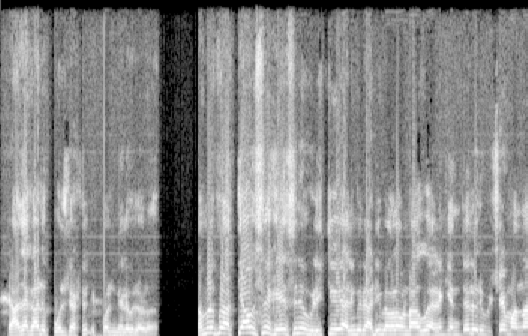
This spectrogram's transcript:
രാജാക്കാട് പോലീസ് സ്റ്റേഷനിൽ ഇപ്പോൾ നിലവിലുള്ളത്. നമ്മളിപ്പോൾ അത്യാവശ്യ കേസിന് വിളിക്കുകയോ അല്ലെങ്കിൽ ഒരു അടിബഹളം ഉണ്ടാകുകയോ അല്ലെങ്കിൽ എന്തെങ്കിലും ഒരു വിഷയം വന്ന്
